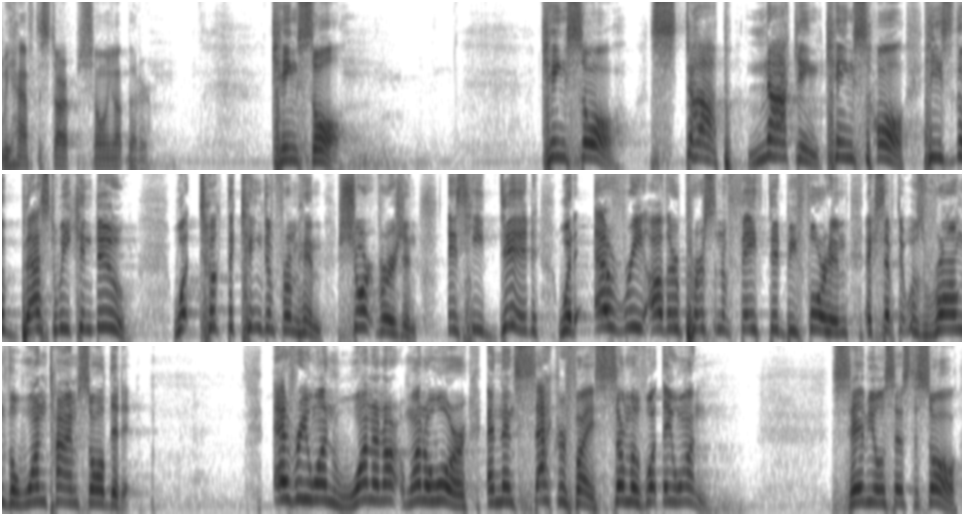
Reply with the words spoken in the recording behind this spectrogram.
we have to start showing up better. King Saul. King Saul, stop knocking King Saul. He's the best we can do. What took the kingdom from him, short version, is he did what every other person of faith did before him, except it was wrong the one time Saul did it. Everyone won, an, won a war and then sacrificed some of what they won. Samuel says to Saul,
